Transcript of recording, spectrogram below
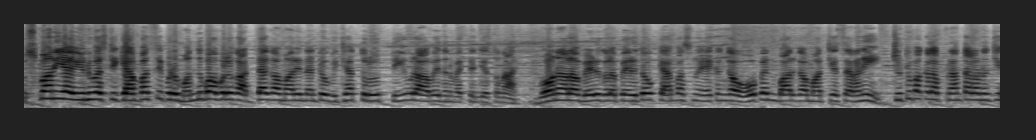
ఉస్మానియా యూనివర్సిటీ క్యాంపస్ ఇప్పుడు మందుబాబులుగా అడ్డాగా మారిందంటూ విద్యార్థులు తీవ్ర ఆవేదన వ్యక్తం చేస్తున్నారు. బోనాల వేడుకల పేరుతో క్యాంపస్ను ఏకంగా ఓపెన్ బార్గా మార్చేశారని చుట్టుపక్కల ప్రాంతాల నుంచి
